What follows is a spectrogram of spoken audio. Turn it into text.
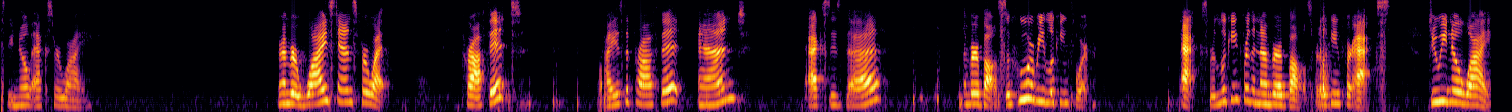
Do we know x or y? Remember, y stands for what? Profit. Y is the profit, and X is the number of balls. So who are we looking for? X. We're looking for the number of balls. We're looking for X. Do we know Y?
